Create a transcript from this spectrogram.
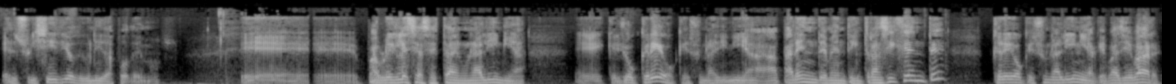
el suicidio de Unidas Podemos. Eh, Pablo Iglesias está en una línea eh, que yo creo que es una línea aparentemente intransigente, creo que es una línea que va a llevar,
